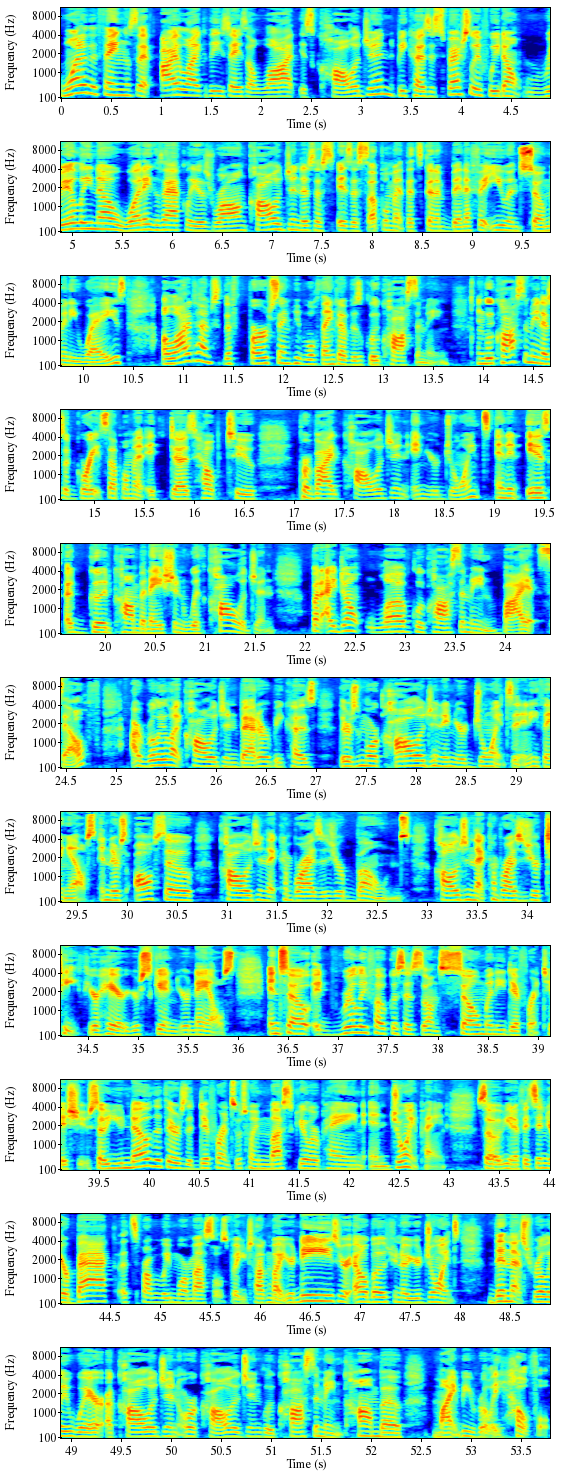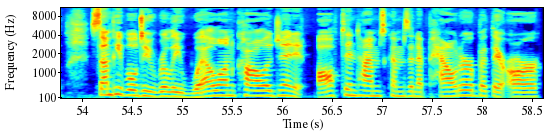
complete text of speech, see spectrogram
one of the things that I like these days a lot is collagen because especially if we don't really know what exactly is wrong, collagen is a, is a supplement that's going to benefit you in so many ways. A lot of times the first thing people think of is glucosamine. And glucosamine is a great supplement. It does help to provide collagen in your joints and it is a good combination with collagen. But I don't love glucosamine by itself. I really like collagen better because there's more collagen in your joints than anything else. And there's also collagen that comprises your bones, collagen that comprises your teeth, your hair, your skin, your nails. And so it really focuses on so many different tissues. So you know that there's a difference between muscular pain and joint pain. So, you know, if it's in your back, it's probably more muscles, but you're talking about your knees, your elbows, you know, your joints, then that's really where a collagen or collagen glucosamine combo might be really helpful. Some people do really well on collagen. It oftentimes comes in a powder, but there are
